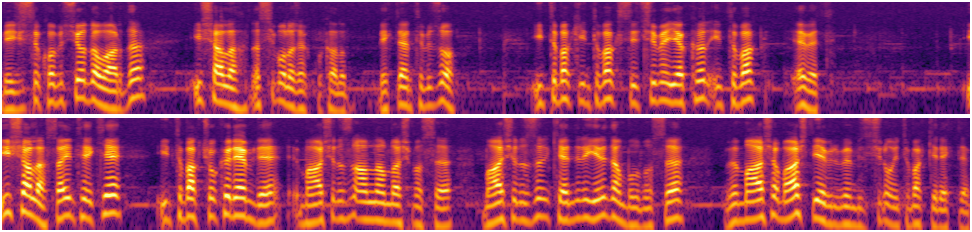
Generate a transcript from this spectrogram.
Mecliste komisyon da vardı. İnşallah nasip olacak bakalım. Beklentimiz o. İntibak intibak seçime yakın intibak evet. İnşallah Sayın Teke intibak çok önemli. Maaşınızın anlamlaşması, maaşınızın kendini yeniden bulması ve maaşa maaş diyebilmemiz için o intibak gerekli.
